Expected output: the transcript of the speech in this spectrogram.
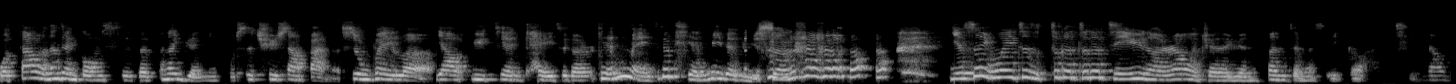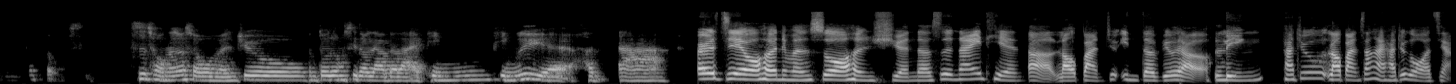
我到了那间公司的那个原因不是去上班了，是为了要遇见 K 这个甜美、这个甜蜜的女生。也是因为这这个这个机遇呢，让我觉得缘分真的是一个很奇妙的一个东西。自从那个时候，我们就很多东西都聊得来，频频率也很搭。而且我和你们说，很悬的是那一天，呃，老板就 interview 了林。他就老板上来，他就跟我讲，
